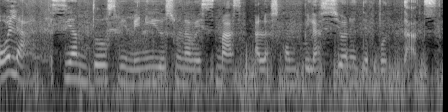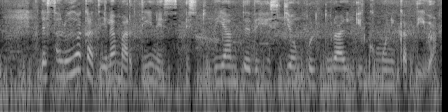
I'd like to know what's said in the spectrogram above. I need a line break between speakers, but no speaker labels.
Hola, sean todos bienvenidos una vez más a las compilaciones de podcasts. Les saluda Catiela Martínez, estudiante de gestión cultural y comunicativa.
